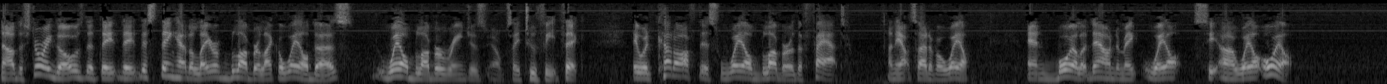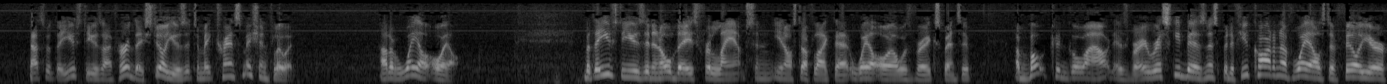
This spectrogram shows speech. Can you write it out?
Now, the story goes that they, they, this thing had a layer of blubber like a whale does. Whale blubber ranges, you know, say, two feet thick. They would cut off this whale blubber, the fat, on the outside of a whale, and boil it down to make whale, uh, whale oil. That's what they used to use. I've heard they still use it to make transmission fluid out of whale oil. But they used to use it in old days for lamps and you know stuff like that. Whale oil was very expensive. A boat could go out. It was very risky business, but if you caught enough whales to fill your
